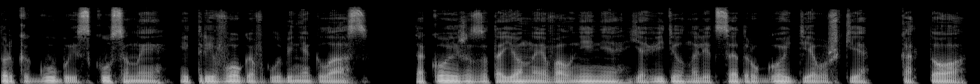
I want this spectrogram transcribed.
Только губы искусанные и тревога в глубине глаз. Такое же затаенное волнение я видел на лице другой девушки, Като.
